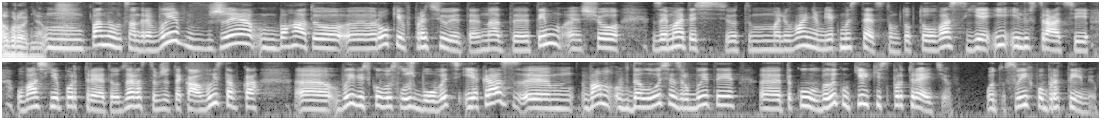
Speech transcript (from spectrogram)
Доброго дня. Пане Олександре, ви вже багато років працюєте над тим, що займаєтесь от малюванням як мистецтвом. Тобто, у вас є і ілюстрації, у вас є портрети. От зараз це вже така виставка. Е, Ви військовослужбовець, і якраз е, вам вдалося зробити е, таку велику кількість портретів, от своїх побратимів.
